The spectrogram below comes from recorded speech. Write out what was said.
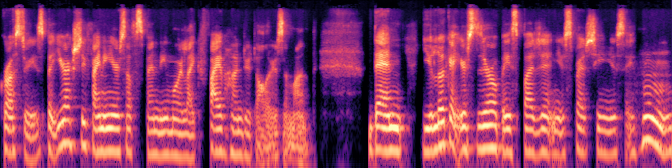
groceries, but you're actually finding yourself spending more like $500 a month. Then you look at your zero based budget and your spreadsheet and you say, hmm,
